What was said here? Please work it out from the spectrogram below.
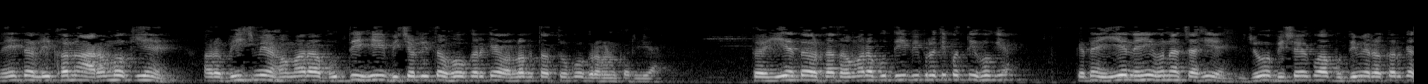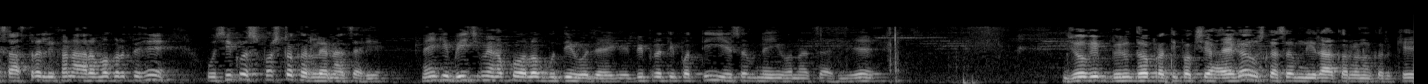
नहीं तो लिखन आरंभ किए और बीच में हमारा बुद्धि ही विचलित तो हो करके अलग तत्व को ग्रहण कर लिया। तो ये तो अर्थात हमारा बुद्धि भी प्रतिपत्ति हो गया। कहते हैं, ये नहीं होना चाहिए। जो विषय को आप बुद्धि में रख करके शास्त्र लिखना आरंभ करते हैं, उसी को स्पष्ट कर लेना चाहिए। नहीं कि बीच में आपको अलग बुद्धि हो जाएगी। विप्रतिपत्ति ये सब नहीं होना चाहिए। जो भी विरुद्ध प्रतिपक्ष आएगा, उसका सब निराकरण करके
